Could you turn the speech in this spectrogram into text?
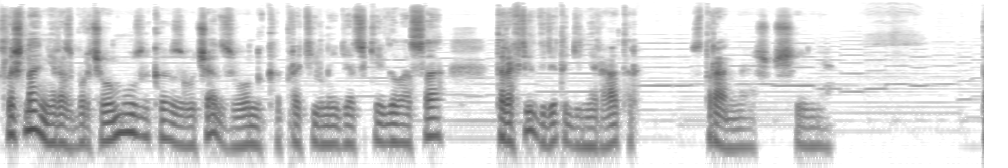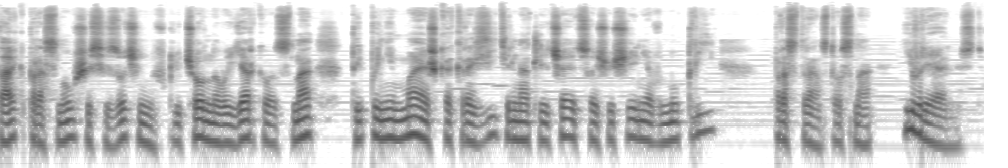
Слышна неразборчивая музыка, звучат звонко противные детские голоса, тарахтит где-то генератор. Странное ощущение. Так, проснувшись из очень включенного яркого сна, ты понимаешь, как разительно отличаются ощущения внутри пространства сна и в реальности.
